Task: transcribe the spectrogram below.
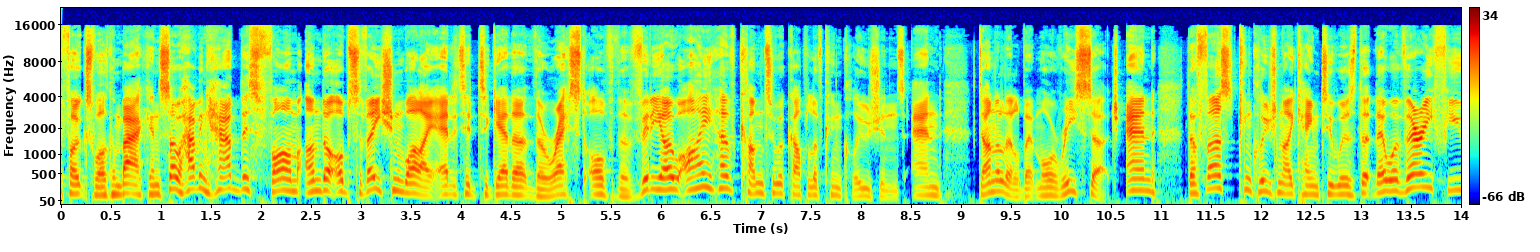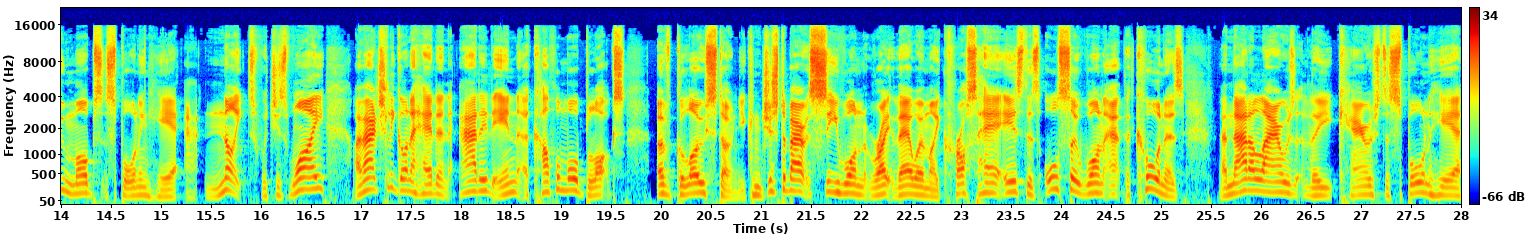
folks, welcome back. And so having had this farm under observation while I edited together the rest of the video, I have come to a couple of conclusions and done a little bit more research. And the first conclusion I came to was that there were very few mobs spawning here at night, which is why I've actually gone ahead and added in a couple more blocks of glowstone. You can just about see one right there where my crosshair is. There's also one at the corners, and that allows the cows to spawn here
